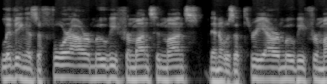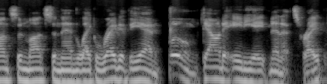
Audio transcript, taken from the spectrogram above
living as a four hour movie for months and months. Then it was a three hour movie for months and months. And then, like, right at the end, boom, down to 88 minutes, right?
